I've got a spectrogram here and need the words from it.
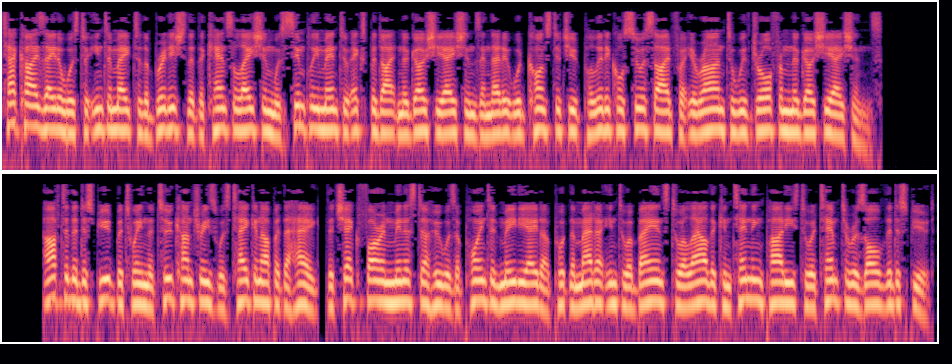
Taqizadeh was to intimate to the British that the cancellation was simply meant to expedite negotiations and that it would constitute political suicide for Iran to withdraw from negotiations. After the dispute between the two countries was taken up at The Hague, the Czech foreign minister who was appointed mediator put the matter into abeyance to allow the contending parties to attempt to resolve the dispute.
